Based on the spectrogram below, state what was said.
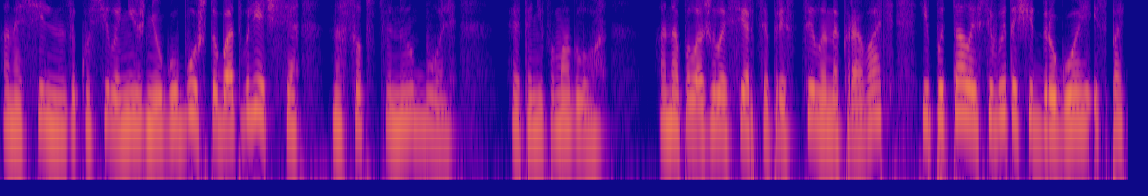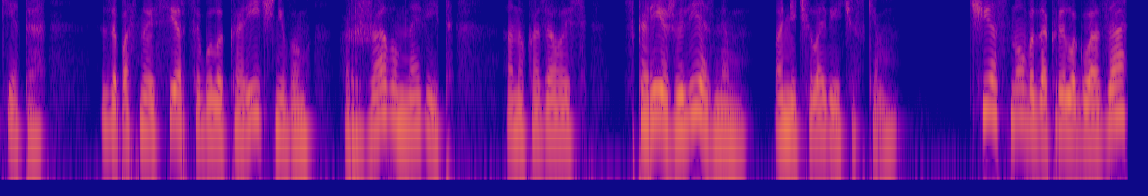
Она сильно закусила нижнюю губу, чтобы отвлечься на собственную боль. Это не помогло. Она положила сердце Пресциллы на кровать и пыталась вытащить другое из пакета. Запасное сердце было коричневым, ржавым на вид. Оно казалось скорее железным, а не человеческим. Че снова закрыла глаза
